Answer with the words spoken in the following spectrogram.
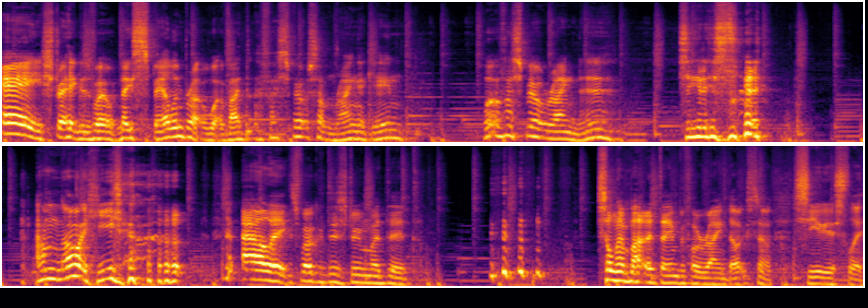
Hey, Streg as well. Nice spelling, bro. What have I? Have I spelled something wrong again? What have I spelled wrong now? Seriously, I'm not here. Alex, welcome to the stream, my dude. it's only a matter of time before Ryan ducks. So seriously,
